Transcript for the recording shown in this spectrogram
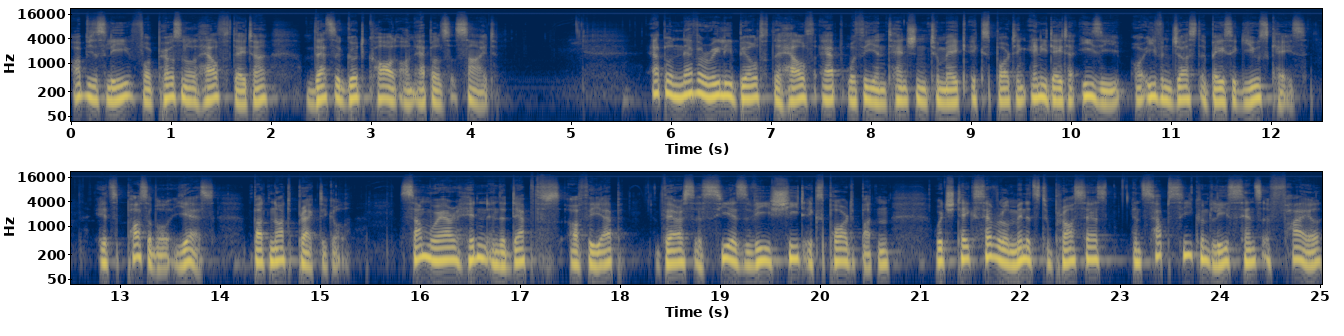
Obviously, for personal health data, that's a good call on Apple's side. Apple never really built the Health app with the intention to make exporting any data easy or even just a basic use case. It's possible, yes, but not practical. Somewhere hidden in the depths of the app, there's a CSV sheet export button which takes several minutes to process and subsequently sends a file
